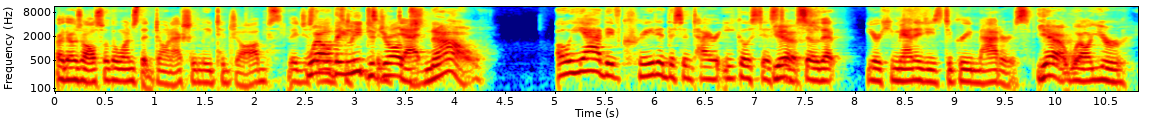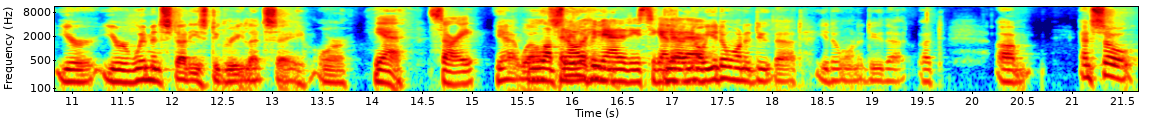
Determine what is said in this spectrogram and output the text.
Are those also the ones that don't actually lead to jobs? They just well, they lead to, jobs debt? now. Oh yeah, they've created this entire ecosystem Yes. so that your humanities degree matters. Yeah, well, your your your women's studies degree, let's say, or Yeah. Sorry. yeah, well, Lumping all la vie. humanities together Yeah, no, you don't want to do that. You don't want to do that. But, um, and so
